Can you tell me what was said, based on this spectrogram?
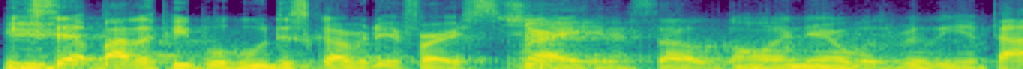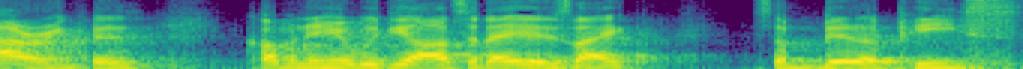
except by the people who discovered it first, right? And so going there was really empowering because coming in here with y'all today is like it's a bit of peace.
